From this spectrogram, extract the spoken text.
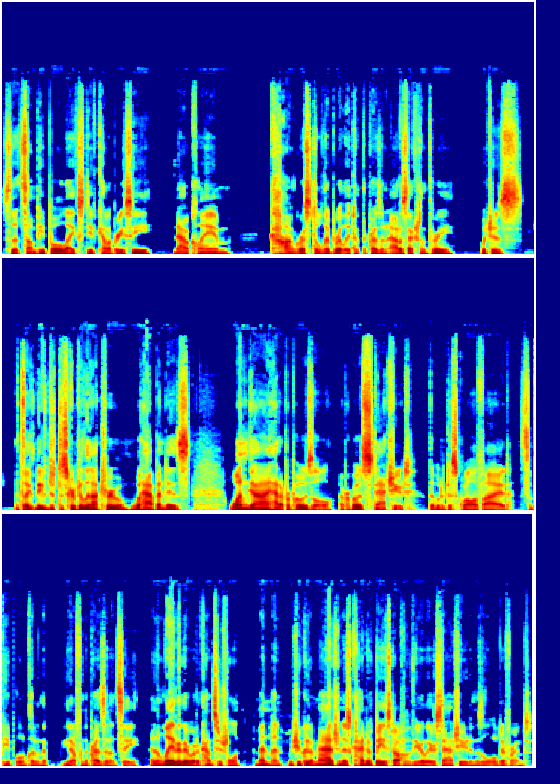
so that some people, like Steve Calabresi, now claim Congress deliberately took the president out of Section 3, which is, it's like even just descriptively not true. What happened is one guy had a proposal, a proposed statute that would have disqualified some people, including the, you know, from the presidency. And then later they wrote a constitutional amendment, which you could imagine is kind of based off of the earlier statute and is a little different.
